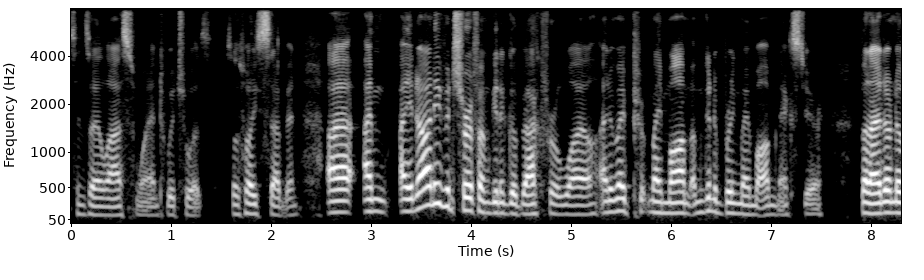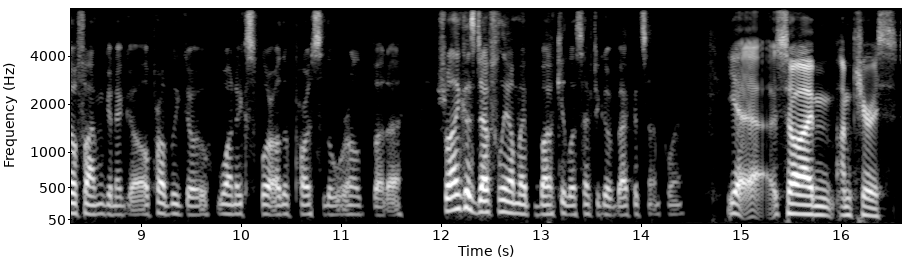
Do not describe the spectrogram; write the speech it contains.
since I last went, which was so it's probably seven. Uh, I'm I'm not even sure if I'm gonna go back for a while. I know my my mom. I'm gonna bring my mom next year, but I don't know if I'm gonna go. I'll probably go want to explore other parts of the world, but uh, Sri Lanka is definitely on my bucket list. I have to go back at some point. Yeah, uh, so I'm I'm curious.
